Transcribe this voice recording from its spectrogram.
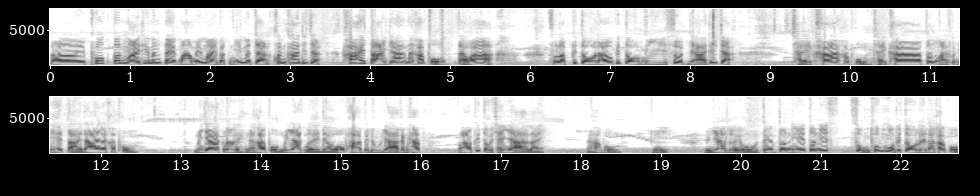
ไอพวกต้นไม้ที่มันแตกมาใหม่ๆแบบนี้มันจะค่อนข้างที่จะฆ่าให้ตายยากนะครับผมแต่ว่าสำหรับพี่โตแล้วพี่โตมีสูตรยาที่จะใช้ฆ่าครับผมใช้ฆ่าต้นไม้พวกนี้ให้ตายได้นะครับผม ไม่ยากเลยนะครับ ผมไม่ยากเลยเดี๋ยวพาไปดูยากันครับว่าพี่โตใช้ยาอะไรนะครับ ผมนี่เยอะแยะเลยโอ้โหต้นต้นนี้ต้นนี้สูงท่วมหัวพี่โตเลยนะครับ ผม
